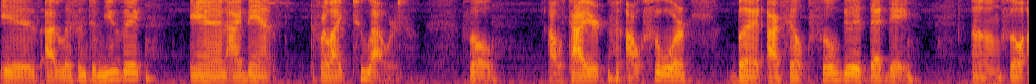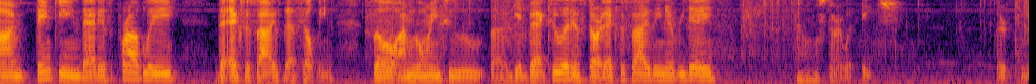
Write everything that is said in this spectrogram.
is I listened to music and I danced for like two hours. So I was tired, I was sore, but I felt so good that day. Um, so I'm thinking that it's probably the exercise that's helping. So I'm going to uh, get back to it and start exercising every day. I'm gonna start with H, 13.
